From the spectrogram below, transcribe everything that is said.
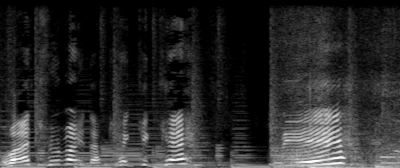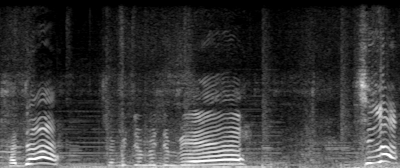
와 출발이다. 캐캐캐 준비 가자. 준비 준비 준비. 시작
